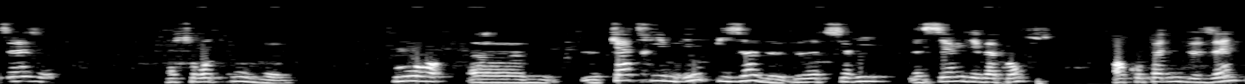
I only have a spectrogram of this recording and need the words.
16, on se retrouve pour euh, le quatrième épisode de notre série, la série des vacances, en compagnie de Zen.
